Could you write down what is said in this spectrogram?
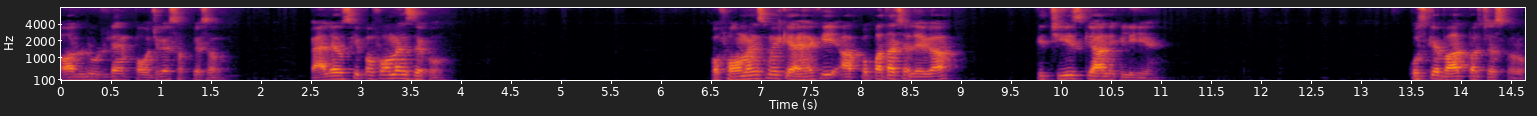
और लूट लें पहुँच गए सबके सब। पहले उसकी परफॉर्मेंस देखो। परफॉर्मेंस में क्या है कि आपको पता चलेगा कि चीज़ क्या निकली है। उसके बाद परचेस करो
